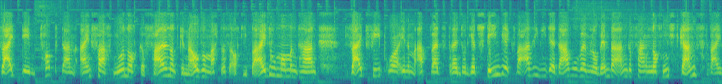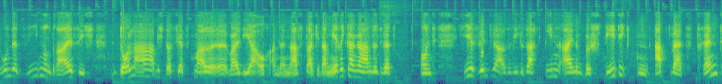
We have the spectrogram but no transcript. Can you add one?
seit dem Top dann einfach nur noch gefallen und genauso macht das auch die Baidu momentan seit Februar in einem Abwärtstrend und jetzt stehen wir quasi wieder da, wo wir im November angefangen, noch nicht ganz bei 137 Dollar habe ich das jetzt mal, äh, weil die ja auch an der Nasdaq in Amerika gehandelt wird. Und hier sind wir also, wie gesagt, in einem bestätigten Abwärtstrend.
